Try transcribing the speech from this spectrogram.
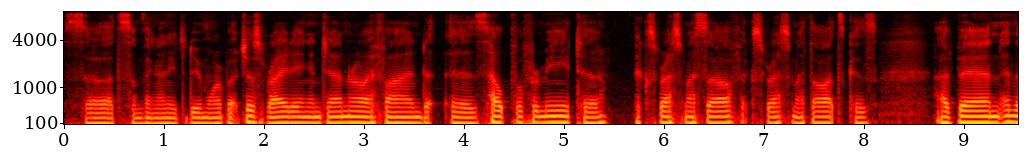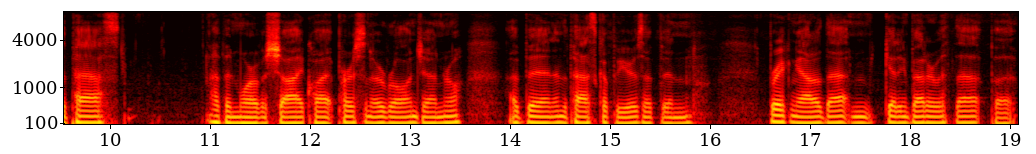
So that's something I need to do more. But just writing in general, I find is helpful for me to express myself, express my thoughts, because I've been in the past, I've been more of a shy, quiet person overall in general. I've been in the past couple years, I've been breaking out of that and getting better with that. But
